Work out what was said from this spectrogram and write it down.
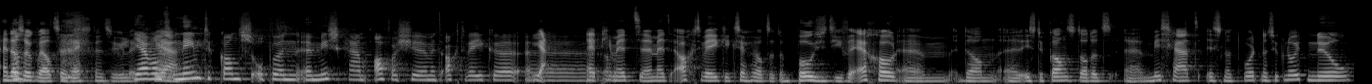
En dat is ook wel terecht natuurlijk. ja, want neemt de kans op een, een miskraam af als je met acht weken... eh, Ja, Heb je met, eh, met acht weken, ik zeg wel altijd een positieve echo, ehm, dan eh, is de kans dat het eh, misgaat, is, het wordt natuurlijk nooit nul,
